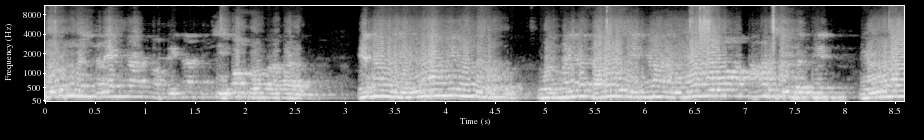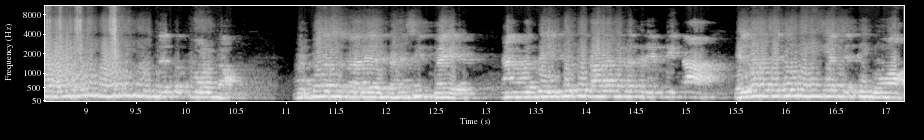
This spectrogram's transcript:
பொருள்கள் தலைவனா இருக்கும் அப்படின்னா நிச்சயமா போன்றதா இருக்கும். ஏன்னா அது எல்லாமே வந்துடும் ஒரு மனிதன் தவறு செய்யணும் அது எவ்வளவோ தவறு செய்வதற்கு எல்லா வழிகளும் போன் தான் அற்புதம் சொன்னாரு கடைசி பிளேயர் நாங்க வந்து இப்ப காலகட்டத்துல எப்படின்னா எல்லா செக்கப்பும் ஈஸியா செஞ்சுக்குவோம்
